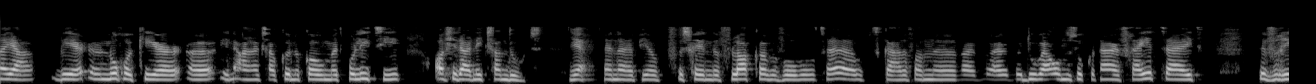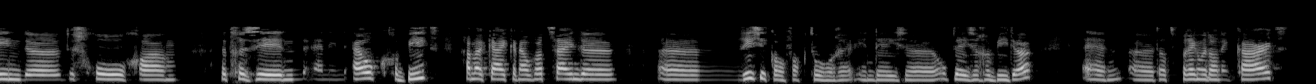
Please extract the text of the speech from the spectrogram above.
nou ja, weer nog een keer uh, in aanraking zou kunnen komen met politie als je daar niks aan doet. Ja. En dan heb je op verschillende vlakken, bijvoorbeeld hè, op het kader van, uh, waar, waar, doen wij onderzoeken naar vrije tijd, de vrienden, de schoolgang, het gezin. En in elk gebied gaan wij kijken, nou wat zijn de uh, risicofactoren in deze, op deze gebieden. En uh, dat brengen we dan in kaart.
